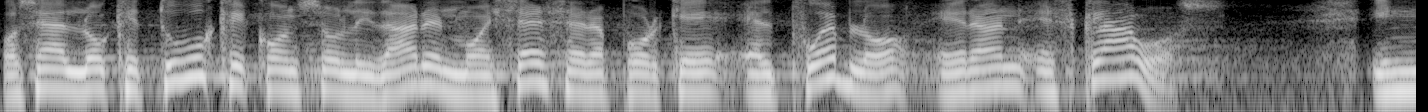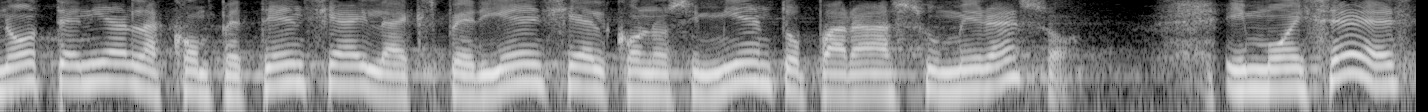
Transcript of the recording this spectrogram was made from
O sea, lo que tuvo que consolidar en Moisés era porque el pueblo eran esclavos y no tenían la competencia y la experiencia, el conocimiento para asumir eso. Y Moisés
